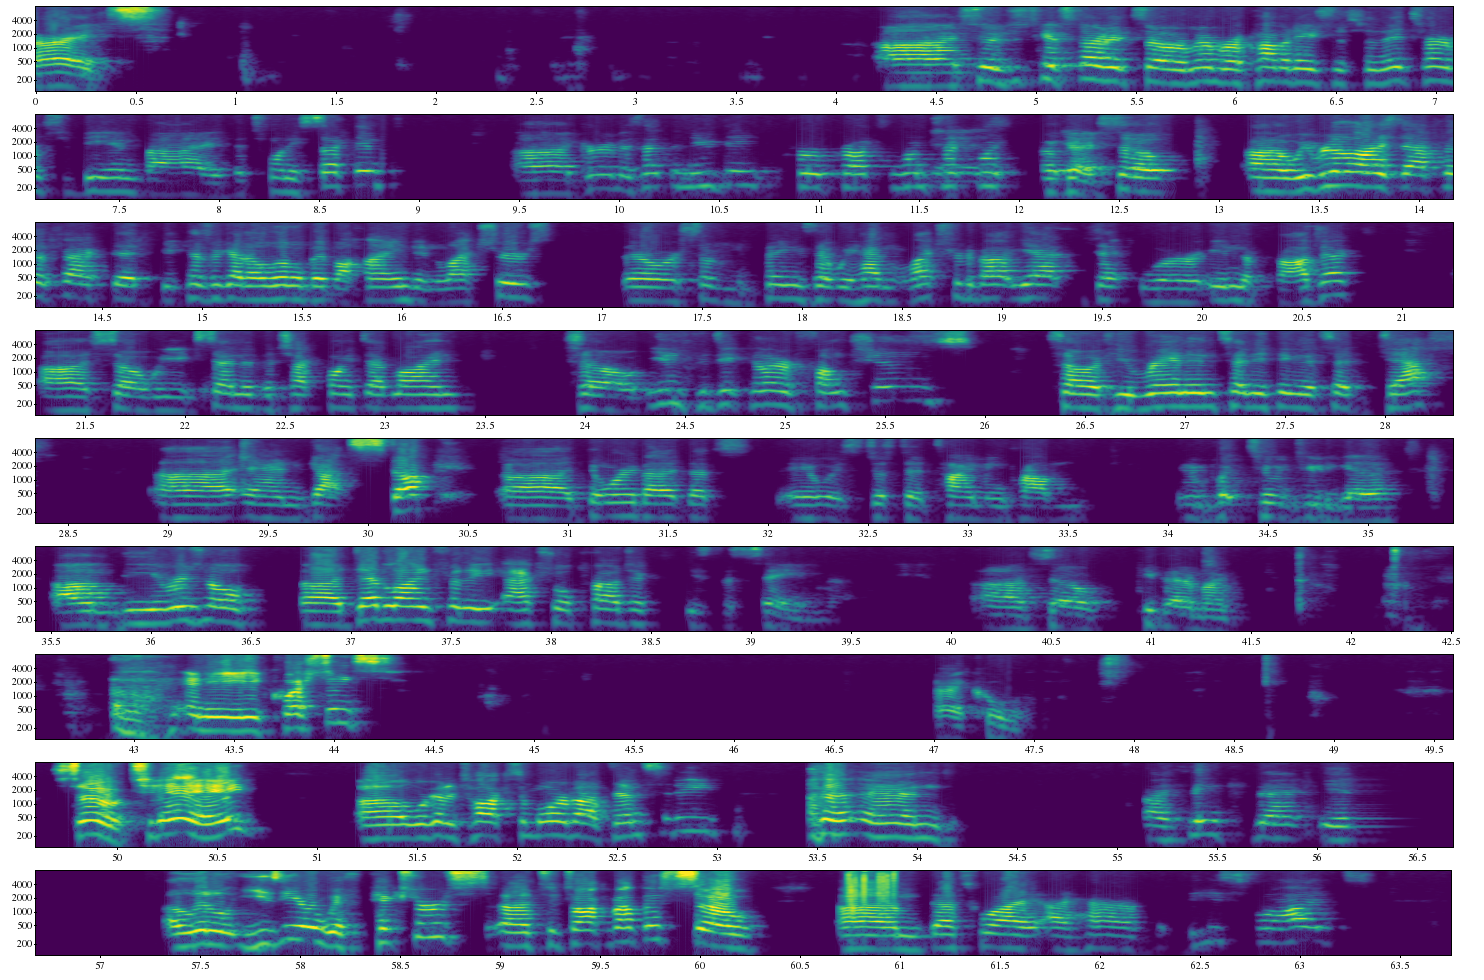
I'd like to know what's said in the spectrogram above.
All right. Uh, so just to get started, so remember accommodations for the midterms should be in by the twenty-second. Uh, Graham, is that the new date for proxy one checkpoint? Okay, so, uh, we realized after the fact that because we got a little bit behind in lectures, there were some things that we hadn't lectured about yet that were in the project. Uh, so we extended the checkpoint deadline. So in particular functions, so if you ran into anything that said def uh, and got stuck, uh, don't worry about it. That's, it was just a timing problem. We put two and two together. Um, the original uh, deadline for the actual project is the same. Uh, so keep that in mind. Any questions? All right, cool. So today, uh, we're going to talk some more about density. and I think that it a little easier with pictures uh, to talk about this. So um, that's why I have these slides.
